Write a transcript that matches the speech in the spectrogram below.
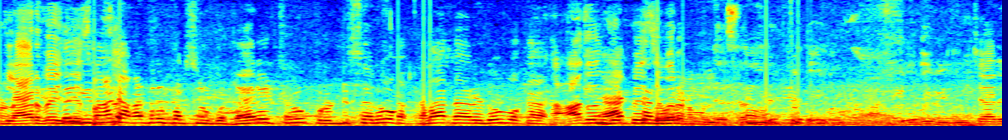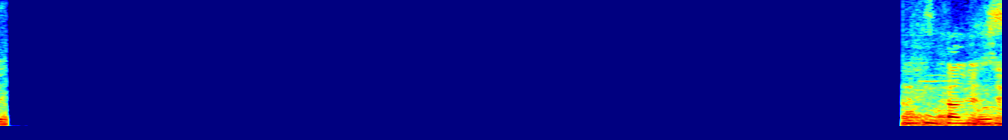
క్లారిఫై చేస్తాను హండ్రెడ్ పర్సెంట్ ఒక డైరెక్టర్ ప్రొడ్యూసర్ ఒక కళాకారుడు ఒక కాదు అని చెప్పేసి ఇది విచారి కాల్ చేసి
